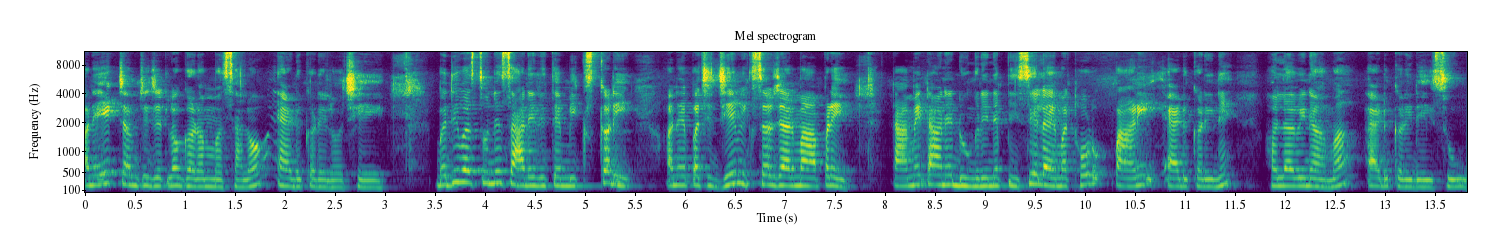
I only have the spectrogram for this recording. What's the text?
અને એક ચમચી જેટલો ગરમ મસાલો એડ કરેલો છે. બધી વસ્તુને સારી રીતે મિક્સ કરી અને પછી જે મિક્સર જારમાં આપણે ટામેટાં અને ડુંગળીને પીસેલા એમાં થોડુંક પાણી એડ કરીને હલાવીને આમાં એડ કરી દઈશું.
